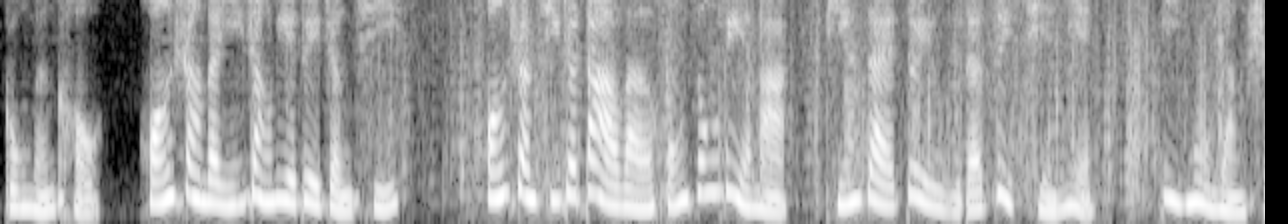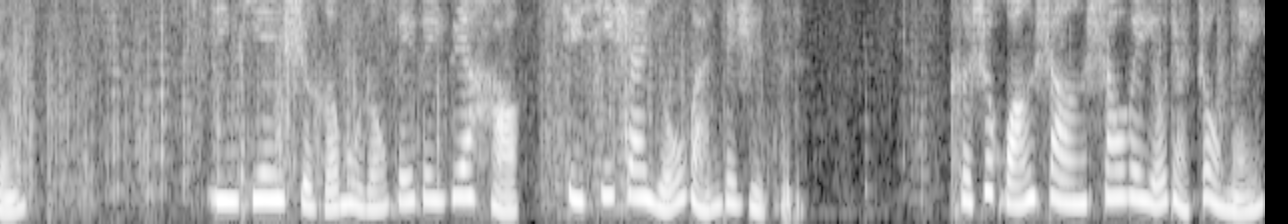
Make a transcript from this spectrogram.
宫门口，皇上的仪仗列队整齐，皇上骑着大宛红鬃烈马停在队伍的最前面，闭目养神。今天是和慕容菲菲约好去西山游玩的日子，可是皇上稍微有点皱眉。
